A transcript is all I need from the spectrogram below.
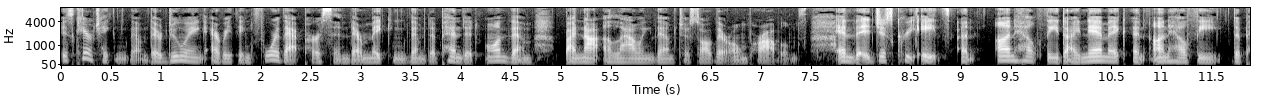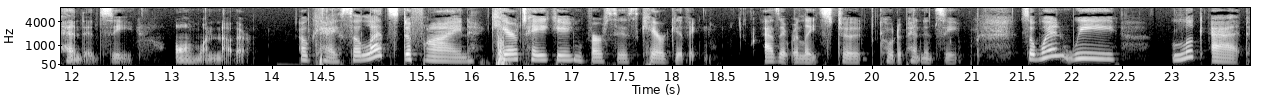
is caretaking them. They're doing everything for that person. They're making them dependent on them by not allowing them to solve their own problems. And it just creates an unhealthy dynamic, an unhealthy dependency on one another. Okay, so let's define caretaking versus caregiving as it relates to codependency. So when we look at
